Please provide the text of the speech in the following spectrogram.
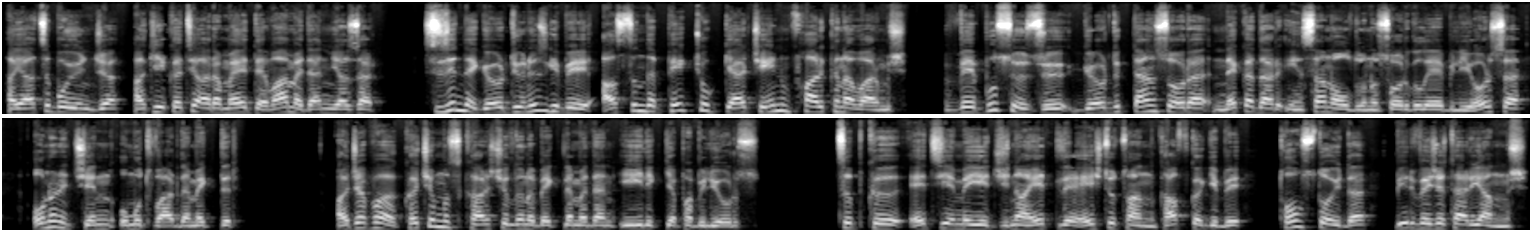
Hayatı boyunca hakikati aramaya devam eden yazar. Sizin de gördüğünüz gibi aslında pek çok gerçeğin farkına varmış ve bu sözü gördükten sonra ne kadar insan olduğunu sorgulayabiliyorsa onun için umut var demektir. Acaba kaçımız karşılığını beklemeden iyilik yapabiliyoruz? Tıpkı et yemeyi cinayetle eş tutan Kafka gibi Tolstoy da bir vejeteryanmış.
